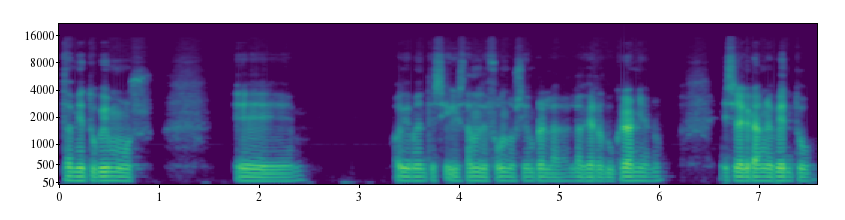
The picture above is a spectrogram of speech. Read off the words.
También tuvimos, eh, obviamente sigue estando de fondo siempre la, guerra de Ucrania, ¿no? Es el gran evento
